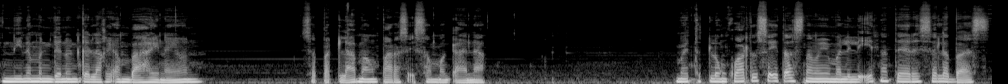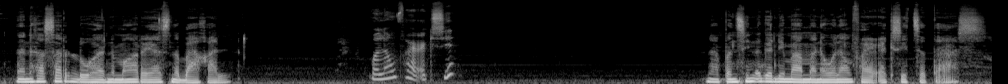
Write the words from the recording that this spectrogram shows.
Hindi naman ganun kalaki ang bahay na yon. Sapat lamang para sa isang mag-anak. May tatlong kwarto sa itaas na may maliliit na teres sa labas na nasasarduhan ng mga rehas na bakal. Walang fire exit? Napansin agad ni mama na walang fire exit sa taas.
